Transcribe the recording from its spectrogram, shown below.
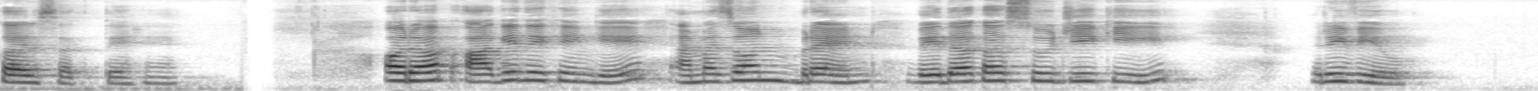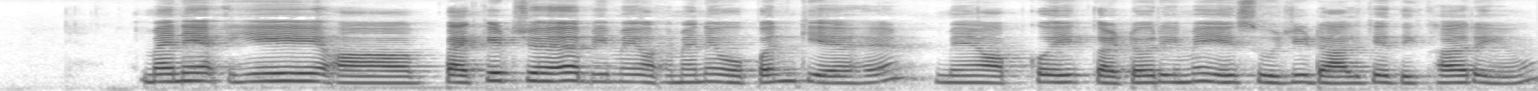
कर सकते हैं। और अब आगे देखेंगे अमेज़ॉन ब्रांड वेदा का सूजी की रिव्यू मैंने ये आ, पैकेट जो है अभी मैं मैंने ओपन किया है। मैं आपको एक कटोरी में ये सूजी डाल के दिखा रही हूँ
